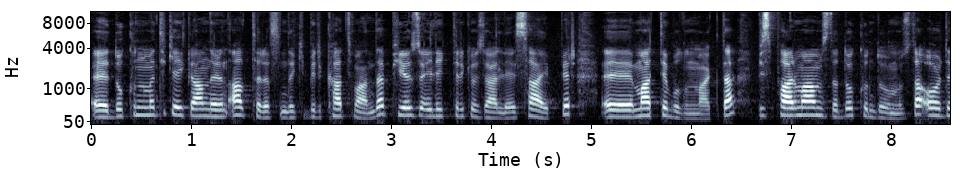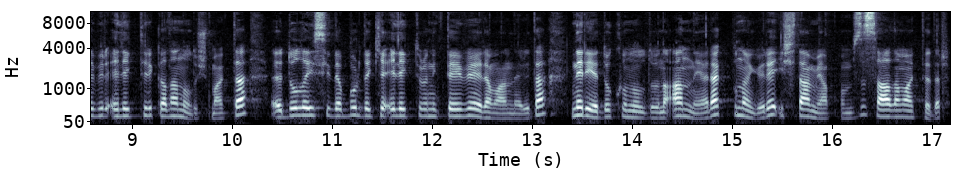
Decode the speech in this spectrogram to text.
E, dokunmatik ekranların alt tarafındaki bir katmanda piyozoelektrik özelliğe sahip bir madde bulunmakta. Biz parmağımızla dokunduğumuzda orada bir elektrik alan oluşmakta. Dolayısıyla buradaki elektronik devre elemanları da nereye dokunulduğunu anlayarak buna göre işlem yapmamızı sağlamaktadır.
